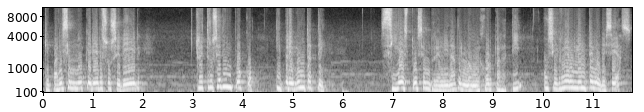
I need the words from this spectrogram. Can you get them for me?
que parece no querer suceder, retrocede un poco y pregúntate, si esto es en realidad lo mejor para ti o si realmente lo deseas.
